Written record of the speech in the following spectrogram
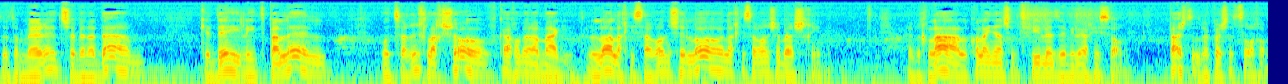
זאת אומרת שבן אדם, כדי להתפלל, הוא צריך לחשוב, כך אומר המגיד, לא על החיסרון שלו, אלא החיסרון שבהשכינה. ובכלל, כל העניין של תפילה זה מילוי החיסרון. פשטות בקושת צרוכות.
